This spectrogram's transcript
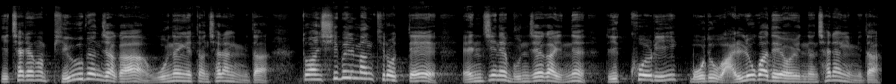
이 차량은 비흡연자가 운행했던 차량입니다. 또한 11만 킬로대 엔진에 문제가 있는 리콜이 모두 완료가 되어 있는 차량입니다.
